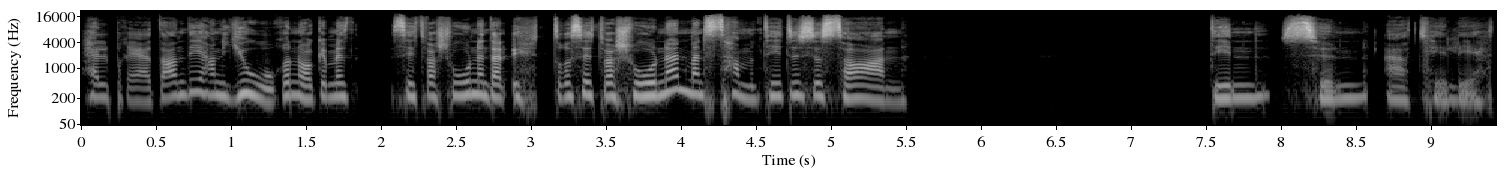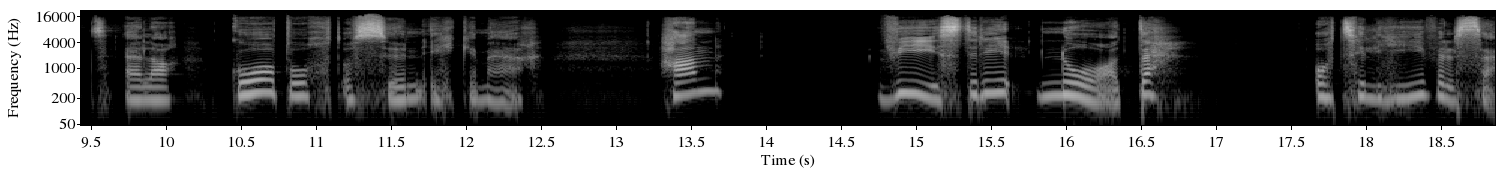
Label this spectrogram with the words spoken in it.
helbreda han dem. Han gjorde noe med situasjonen, den ytre situasjonen, men samtidig så sa han Din synd er tilgitt. Eller gå bort og synd ikke mer. Han viste de nåde og tilgivelse.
